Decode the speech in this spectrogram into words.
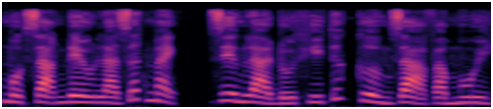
một dạng đều là rất mạnh, riêng là đối khí tức cường giả và mùi.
